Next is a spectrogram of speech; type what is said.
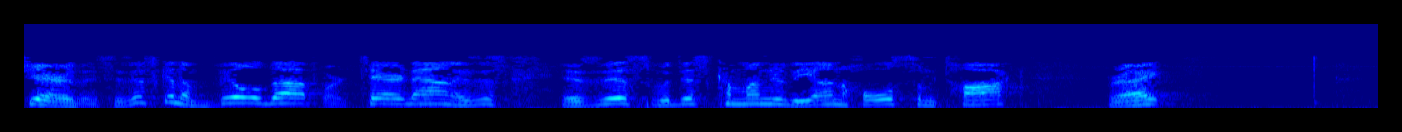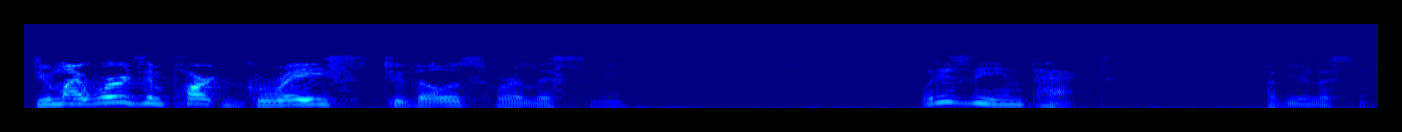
share this? Is this going to build up or tear down? Is this is this would this come under the unwholesome talk, right? Do my words impart grace to those who are listening? What is the impact of your listeners?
